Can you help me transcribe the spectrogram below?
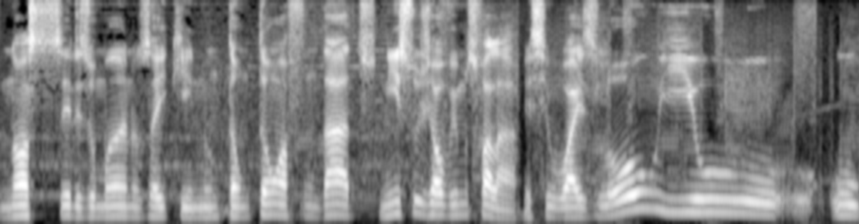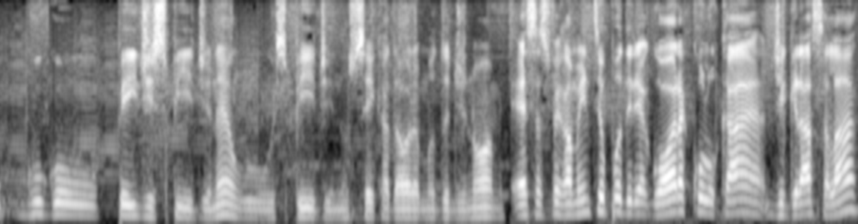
nós, seres humanos aí que não estão tão afundados, nisso já ouvimos falar. Esse E o, o Google Page Speed, né? O Speed, não sei, cada hora muda de nome. Essas ferramentas eu poderia agora colocar de graça lá,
